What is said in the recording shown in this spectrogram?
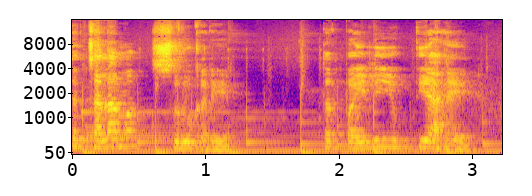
तर चला मग सुरू करूया. तर पहिली युक्ती आहे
